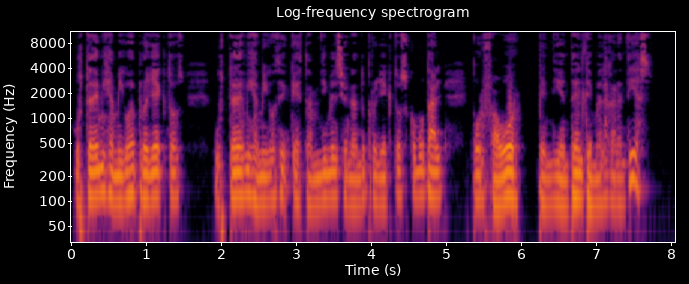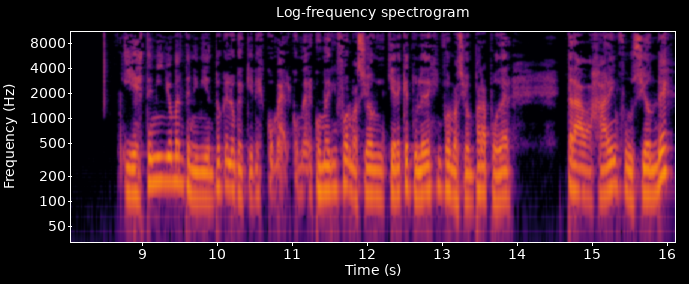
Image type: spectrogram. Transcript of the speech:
ustedes mis amigos de proyectos, ustedes mis amigos de que están dimensionando proyectos como tal, por favor, pendiente del tema de las garantías. Y este niño mantenimiento que lo que quiere es comer, comer, comer información y quiere que tú le des información para poder trabajar en función de,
